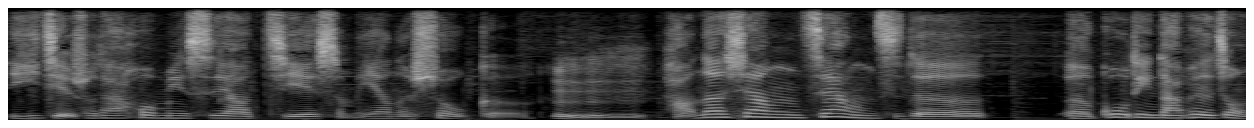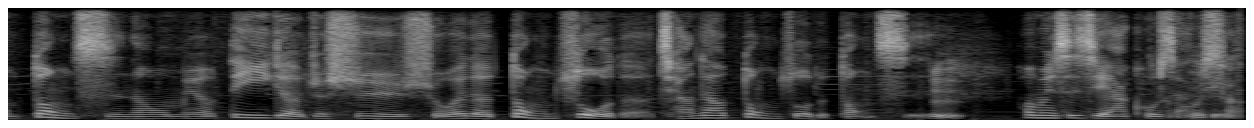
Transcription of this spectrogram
理解说它后面是要接什么样的受格，嗯嗯嗯。好，那像这样子的。呃，固定搭配的这种动词呢，我们有第一个就是所谓的动作的，强调动作的动词，嗯，后面是接 accusative，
